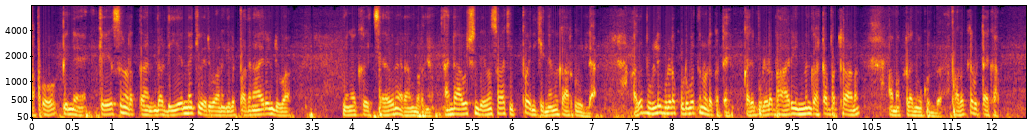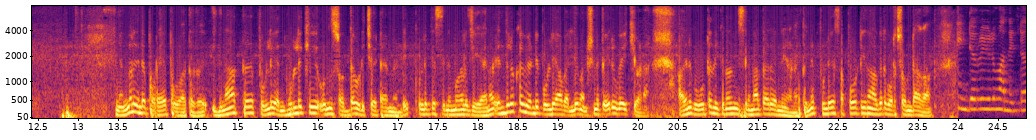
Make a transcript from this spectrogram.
അപ്പോൾ പിന്നെ കേസ് നടത്താൻ എന്താ ഡി എൻ എക്ക് വരുവാണെങ്കിൽ പതിനായിരം രൂപ ഞങ്ങൾക്ക് ചെലവിന് തരാൻ പറഞ്ഞു. അതിന്റെ ആവശ്യം ദൈവം സഹായിച്ച് ഇപ്പോൾ എനിക്ക് ഞങ്ങൾക്ക് ആർക്കും ഇല്ല. അത് പുള്ളി പുള്ളിയുടെ കുടുംബത്തിന് കൊടുക്കട്ടെ കാര്യം പുള്ളിയുടെ ഭാര്യ ഇന്നും കഷ്ടപ്പെട്ടാണ് ആ മക്കളെ നോക്കുന്നത്. അപ്പോൾ അതൊക്കെ വിട്ടേക്കാം. ഞങ്ങൾ ഇതിന്റെ പുറകെ പോവാത്തത്. ഇതിനകത്ത് പുള്ളി പുള്ളിക്ക് ഒന്ന് ശ്രദ്ധ പിടിച്ചു പറ്റാൻ വേണ്ടി പുള്ളിക്ക് സിനിമകൾ ചെയ്യാനോ എന്തിനൊക്കെ വേണ്ടി പുള്ളി ആ വലിയ മനുഷ്യന്റെ പേര് ഉപയോഗിക്കുകയാണ്. അതിന് കൂട്ട് നിൽക്കുന്നത് ഈ സിനിമാക്കാർ തന്നെയാണ്. പിന്നെ പുള്ളിയെ സപ്പോർട്ട് ചെയ്യുന്ന ആൾക്കാർ കുറച്ചുണ്ടാകാം. ഇന്റർവ്യൂവിൽ വന്നിട്ട്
